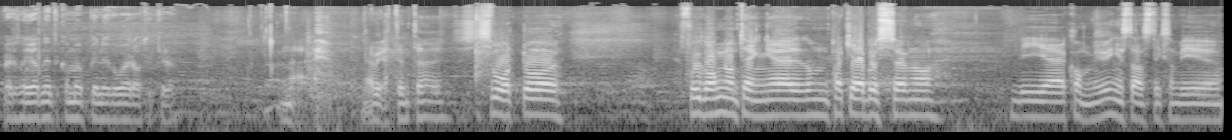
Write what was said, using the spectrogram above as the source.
Vad är det som gör att ni inte kommer upp i nivå idag tycker du? Nej, jag vet inte. Svårt att få igång någonting. De parkerar bussen och vi eh, kommer ju ingenstans liksom. Vi,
